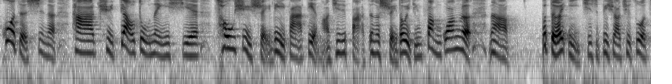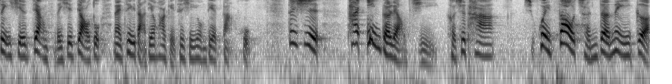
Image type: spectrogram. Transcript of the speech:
或者是呢，它去调度那一些抽蓄水力发电啊。其实把那个水都已经放光了，那不得已，其实必须要去做这一些这样子的一些调度，乃至于打电话给这些用电大户。但是他应得了急，可是他会造成的那一个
